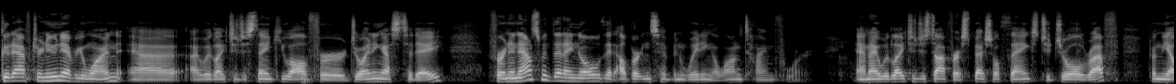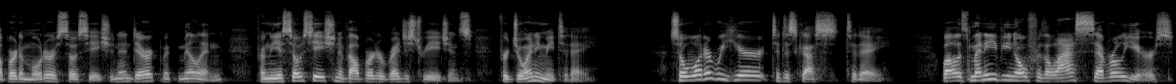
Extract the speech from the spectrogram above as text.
Good afternoon, everyone. Uh, I would like to just thank you all for joining us today for an announcement that I know that Albertans have been waiting a long time for. And I would like to just offer a special thanks to Joel Ruff from the Alberta Motor Association and Derek McMillan from the Association of Alberta Registry Agents for joining me today. So, what are we here to discuss today? Well, as many of you know, for the last several years,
